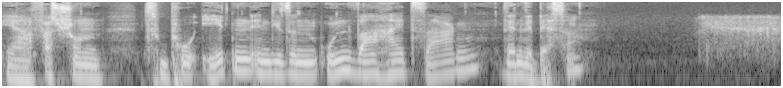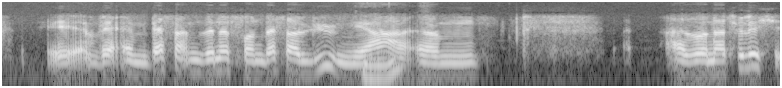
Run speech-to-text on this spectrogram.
ja fast schon zu Poeten in diesem Unwahrheitssagen? Werden wir besser? Äh, besser im Sinne von besser lügen, ja. Mhm. Ähm, also natürlich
